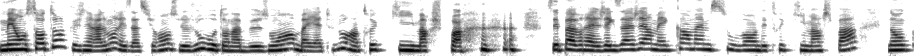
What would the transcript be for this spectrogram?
Mais on s'entend que généralement, les assurances, le jour où tu en as besoin, bah, il y a toujours un truc qui marche pas. c'est pas vrai, j'exagère, mais quand même souvent des trucs qui marchent pas. Donc,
